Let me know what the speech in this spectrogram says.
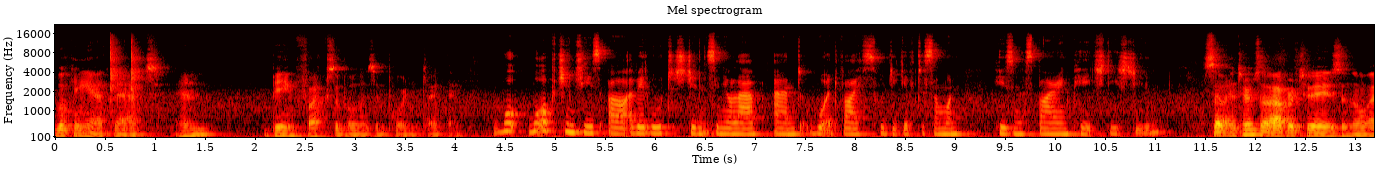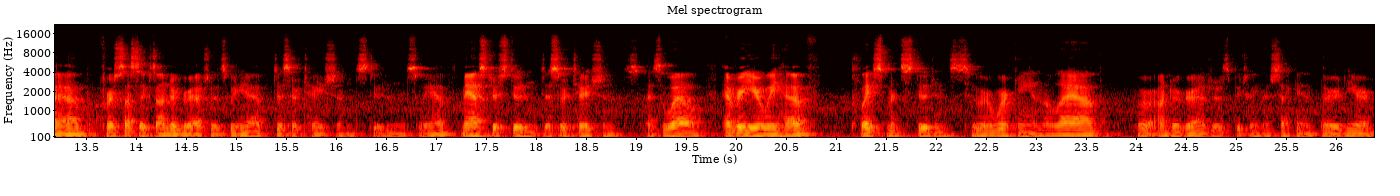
Looking at that and being flexible is important, I think. What, what opportunities are available to students in your lab, and what advice would you give to someone who's an aspiring PhD student? So, in terms of opportunities in the lab, for Sussex undergraduates, we have dissertation students, we have master student dissertations as well. Every year, we have placement students who are working in the lab who are undergraduates between their second and third year.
